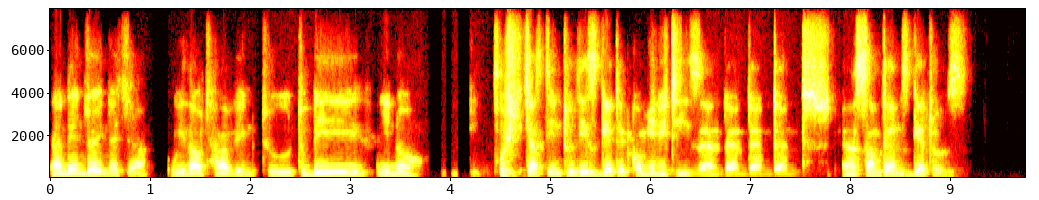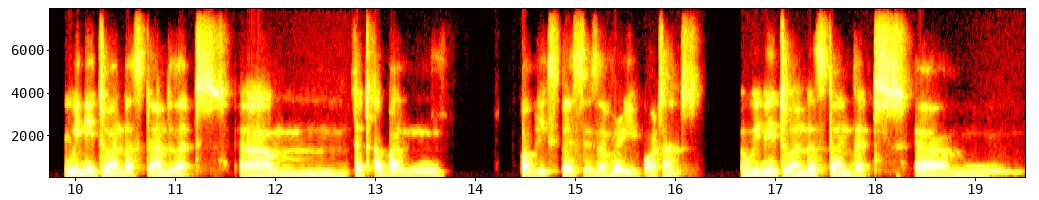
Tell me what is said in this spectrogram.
and enjoy nature without having to to be you know pushed just into these gated communities and and and, and uh, sometimes ghettos we need to understand that um, that urban public spaces are very important. We need to understand that um,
